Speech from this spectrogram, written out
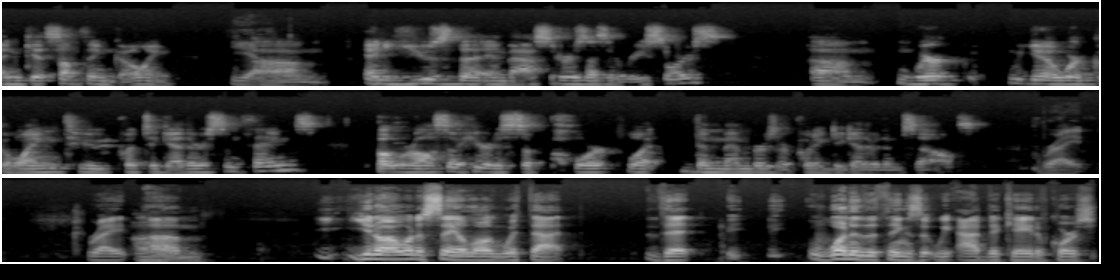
and get something going Yeah. um, and use the ambassadors as a resource. Um, we're you know we're going to put together some things, but we're also here to support what the members are putting together themselves. Right. Right. Um, Um, you know, I want to say along with that that one of the things that we advocate, of course,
